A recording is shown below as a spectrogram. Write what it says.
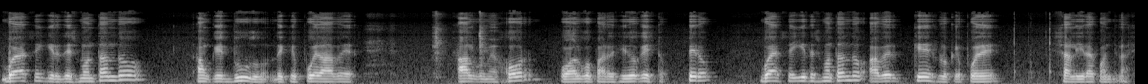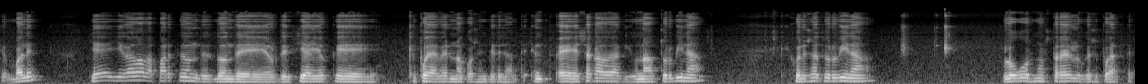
Voy a seguir desmontando, aunque dudo de que pueda haber algo mejor o algo parecido que esto, pero voy a seguir desmontando a ver qué es lo que puede salir a continuación, ¿vale? Ya he llegado a la parte donde, donde os decía yo que, que puede haber una cosa interesante. En- He sacado de aquí una turbina, que con esa turbina luego os mostraré lo que se puede hacer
